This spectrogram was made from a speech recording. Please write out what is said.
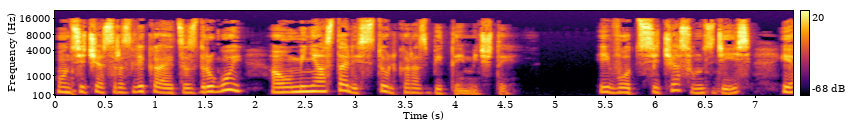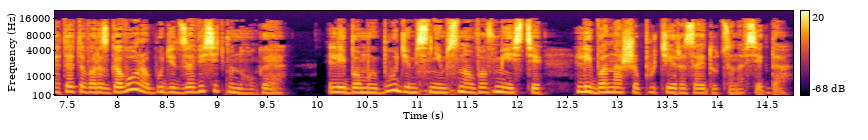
Он сейчас развлекается с другой, а у меня остались столько разбитые мечты. И вот сейчас он здесь, и от этого разговора будет зависеть многое — либо мы будем с ним снова вместе, либо наши пути разойдутся навсегда.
